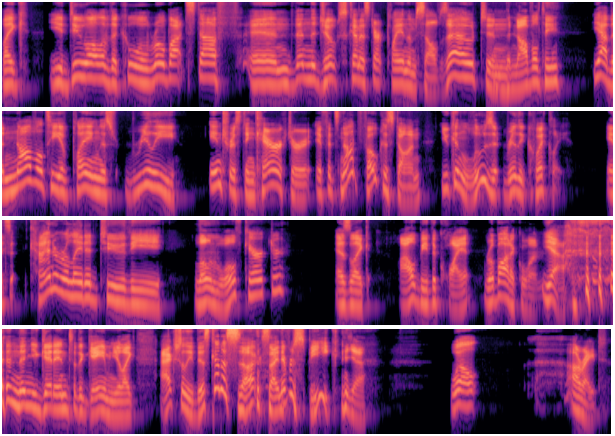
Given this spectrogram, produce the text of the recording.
Like, you do all of the cool robot stuff, and then the jokes kind of start playing themselves out. And The novelty. yeah, the novelty of playing this really interesting character, if it's not focused on, you can lose it really quickly. It's kind of related to the lone wolf character as like I'll be the quiet robotic one. Yeah. and then you get into the game and you're like, actually, this kind of sucks. I never speak. yeah. Well, all right.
